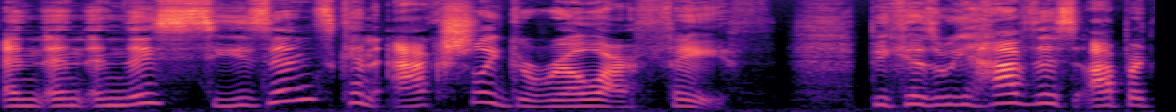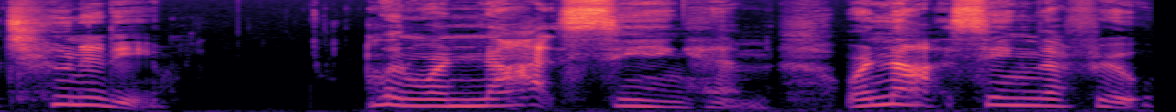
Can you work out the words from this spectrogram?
And, and, and these seasons can actually grow our faith because we have this opportunity when we're not seeing him we're not seeing the fruit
